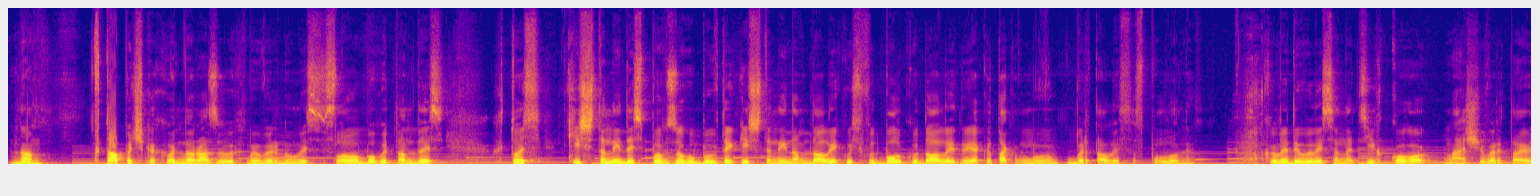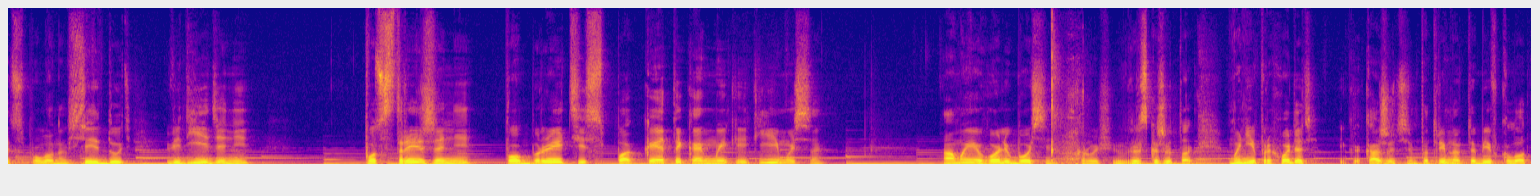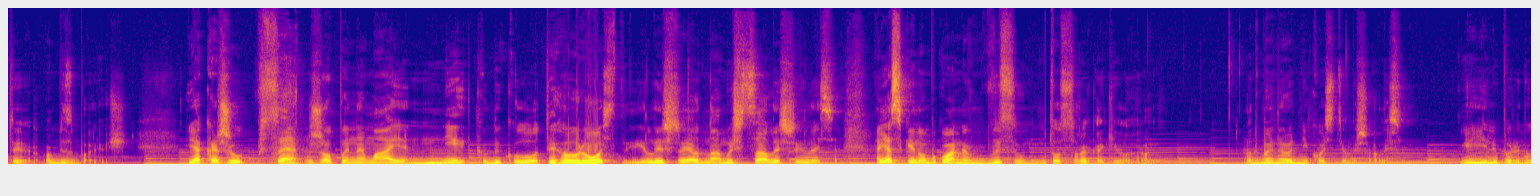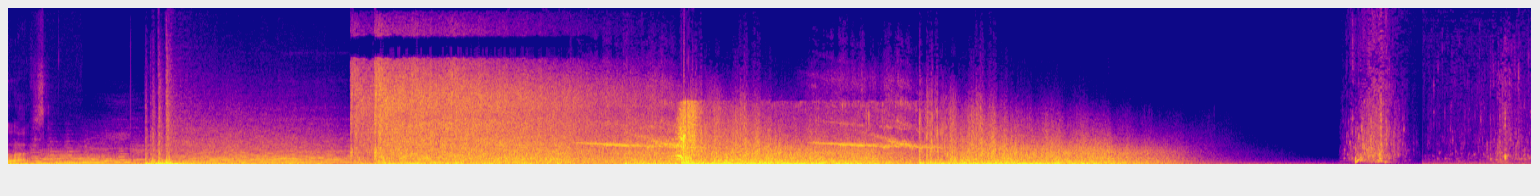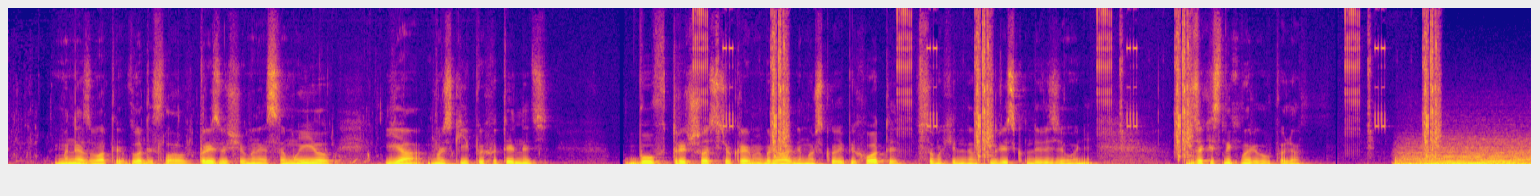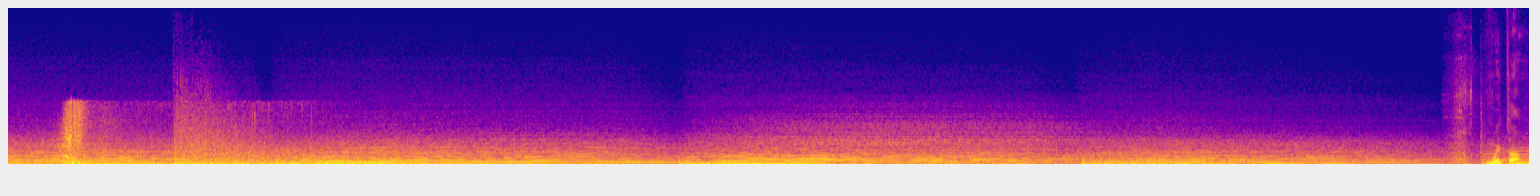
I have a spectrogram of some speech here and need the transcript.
нам в тапочках одноразових ми вернулися. Слава Богу, там десь хтось якісь штани десь загубив, такі штани нам дали, якусь футболку дали. Ну, як отак ми верталися з полону. Коли дивилися на тих, кого наші вертають з полону, всі йдуть від'їдені, пострижені, побриті, з пакетиками якимось. А ми голі босі. Коротше, розкажу так. Мені приходять і кажуть, потрібно тобі вколоти обезболюючі. Я кажу, все, жопи немає, нікуди колоти. Говорю, ось і лише одна мишця лишилася. А я скинув буквально висив до 40 кілограм. Від мене одні кості лишалися. Я їлі передувався. Мене звати Владислав, прізвище мене Самуїл. Я морський піхотинець. Був в 36-й окремій бригаді морської піхоти в самохідному артилерійському дивізіоні. Захисник Маріуполя. Ми там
